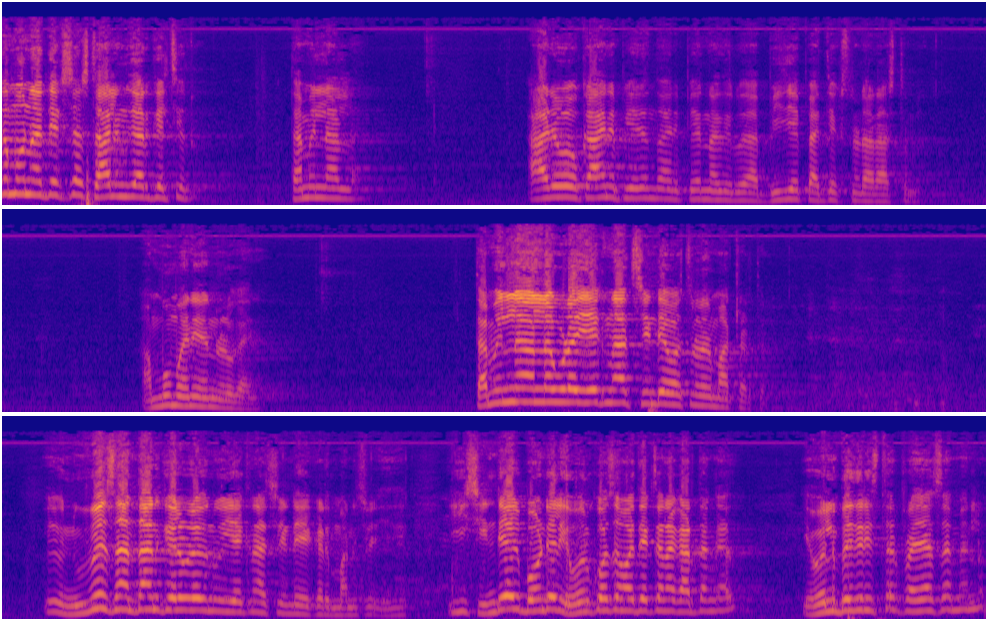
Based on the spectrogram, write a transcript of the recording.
మొన్న అధ్యక్ష స్టాలిన్ గారు గెలిచిండ్రు. తమిళనాడులో. ఆడు ఒక ఆయన పేరుందో ఆయన పేరు నాకు తెలియదు ఆ బీజేపీ అధ్యక్షుడు ఆ రాష్ట్రంలో. అమ్ముమని అన్నాడు ఆయన తమిళనాడులో కూడా ఏకనాథ్ షిండే వస్తున్నాడని మాట్లాడతాడు. నువ్వే సంతానికి వెళ్ళలేదు నువ్వు ఏకనాథ్ షిండే ఇక్కడ మనిషి ఈ షిండే బౌండేలు ఎవరి కోసం అధ్యక్ష నాకు అర్థం కాదు. ఎవరిని బెదిరిస్తారు ప్రజాస్వామ్యంలో?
